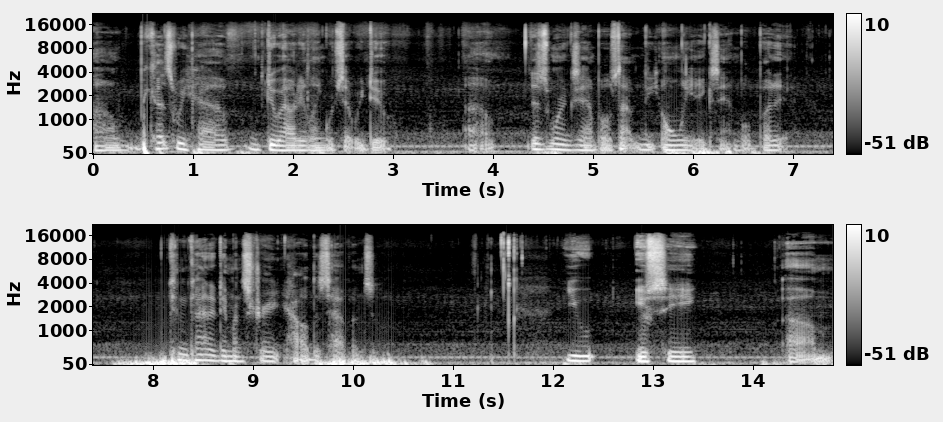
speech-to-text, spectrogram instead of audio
um, because we have duality language that we do, um, this is one example. It's not the only example, but it can kind of demonstrate how this happens. You you see um,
